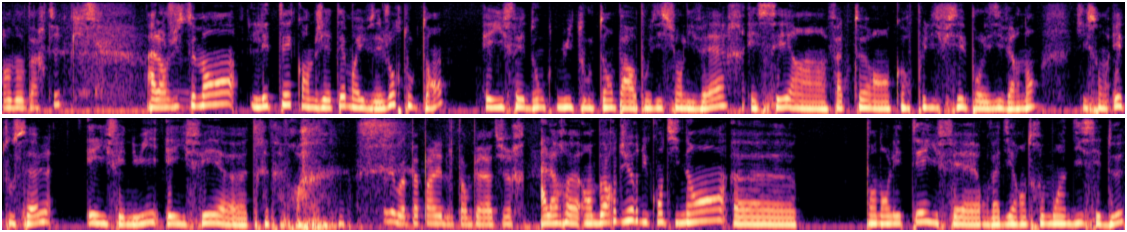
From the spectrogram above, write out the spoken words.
en Antarctique, Alors justement, l'été quand j'y étais, moi il faisait jour tout le temps. Et il fait donc nuit tout le temps par opposition l'hiver. Et c'est un facteur encore plus difficile pour les hivernants qui sont et tout seuls et il fait nuit et il fait euh, très très froid. On va pas parler de la température. Alors euh, en bordure du continent, euh, pendant l'été, il fait, on va dire, entre moins 10 et 2.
